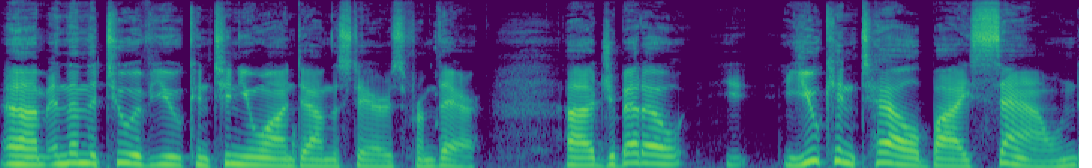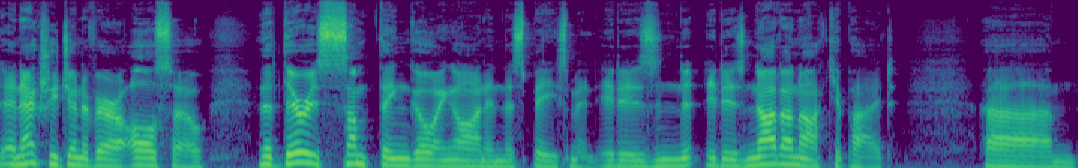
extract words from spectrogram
Um, and then the two of you continue on down the stairs from there. Uh, Gebetto, y- you can tell by sound, and actually Genevera also, that there is something going on in this basement. It is n- it is not unoccupied. Um,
